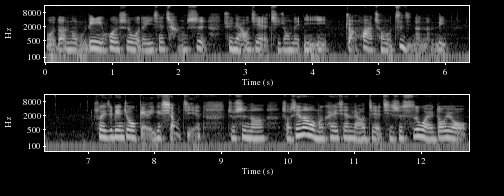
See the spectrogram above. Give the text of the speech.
我的努力或者是我的一些尝试，去了解其中的意义，转化成我自己的能力。所以这边就给了一个小结，就是呢，首先呢，我们可以先了解，其实思维都有，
